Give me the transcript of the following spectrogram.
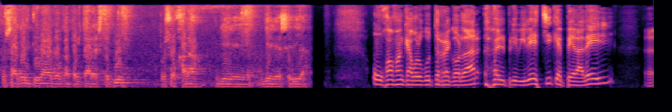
pues aquel tiene algo que aportar a este club. Pues ojalá llegue, ese día. Un Juanfran que ha recordar el privilegi que per a ell eh,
